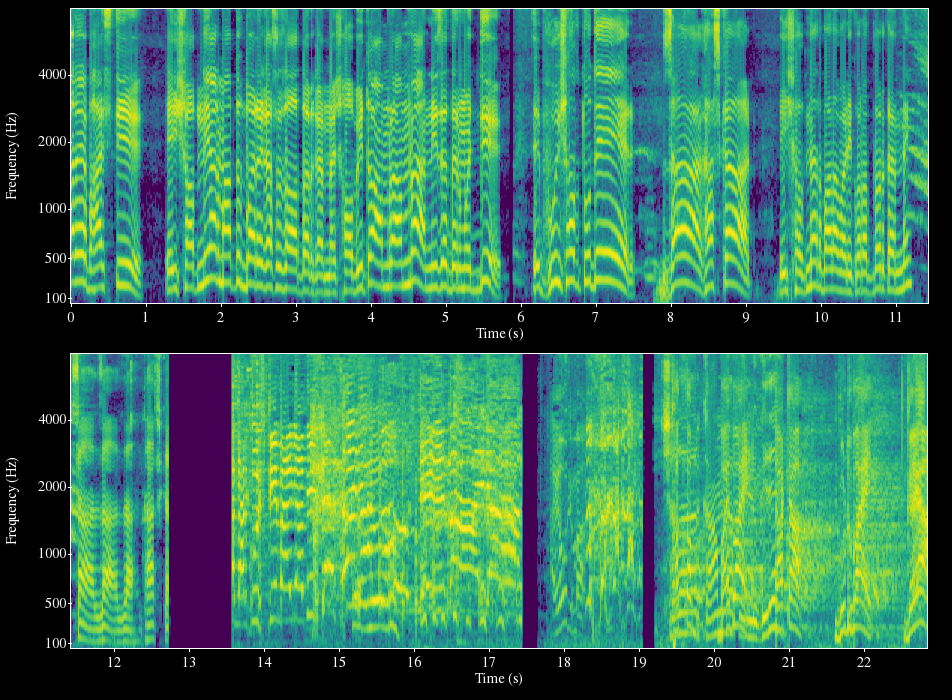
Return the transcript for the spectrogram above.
আরে ভাইস্তি এই সব নিয়ে আর মাতুব্বারের কাছে যাওয়ার দরকার নাই সবই তো আমরা আমরা নিজেদের মধ্যে। এই ভুই সব তোদের। যা ঘাস কাট। এই সব নিয়ে আর বাড়াবাড়ি করার দরকার নেই। যা যা যা ঘাস কাট। তার গুষ্টি মাইরা দিতে শালার বাই বাই টাটা গুড বাই গয়া।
